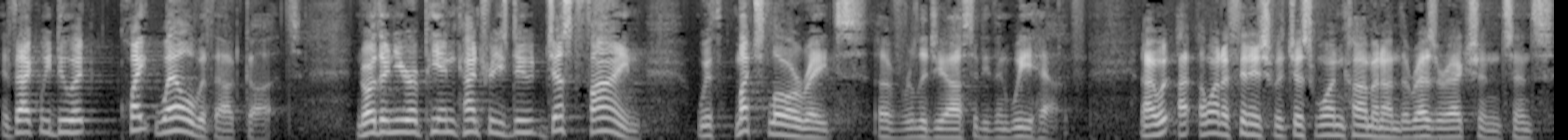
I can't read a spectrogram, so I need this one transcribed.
In fact, we do it quite well without gods. Northern European countries do just fine with much lower rates of religiosity than we have. I, w- I want to finish with just one comment on the resurrection since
